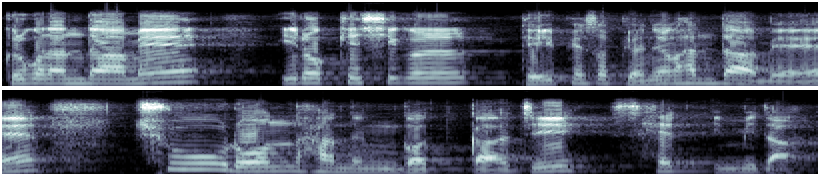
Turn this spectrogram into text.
그러고 난 다음에 이렇게 식을 대입해서 변형한 다음에 추론하는 것까지 셋입니다.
